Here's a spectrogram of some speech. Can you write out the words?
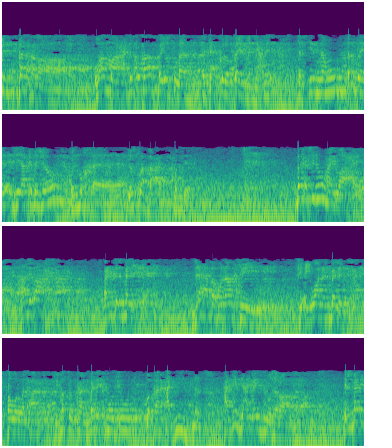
من طلع خلاص. واما احدكما فيصلب فتأكل الطير من يعني تفسير إنه الطير يجي ياكل من شنو؟ من مخه. يصلب بعد مدة. بقى شنو؟ هاي الواحد هذا راح عند الملك. ذهب هناك في في أيوان الملك. تصور والآن في مصر كان ملك موجود وكان عزيز مصر عزيز يعني رئيس الوزراء. الملك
